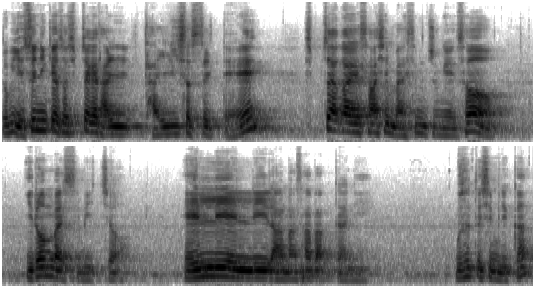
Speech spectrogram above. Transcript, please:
여기 예수님께서 십자가에 달, 달리셨을 때 십자가에서 하신 말씀 중에서 이런 말씀이 있죠. 엘리 엘리 라마 사박다니 무슨 뜻입니까?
